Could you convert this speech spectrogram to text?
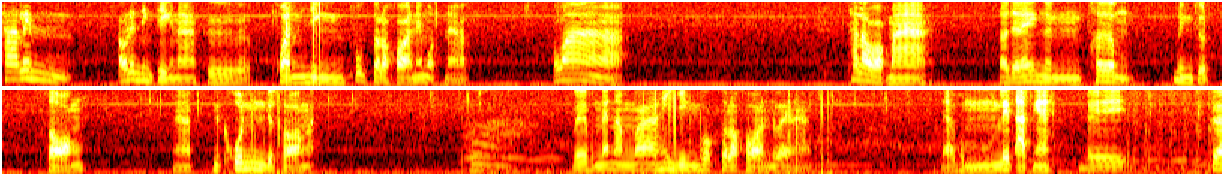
ถ้าเล่น เอาเล่นจริง ๆ นะ คือควรยิงพวกตัวละครให้หมดนะครับ เพราะว่า ถ้าเราออกมา เราจะได้เงินเพิ่มหนึ่งจุดสอง นะครับคือคูณหนึ่งจุดสองอะ เลยผมแนะนำว่าให้ยิงพวกตัวละครด้วยนะครับ แต่ผมเล่นอัดไงเลยเพื่อ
